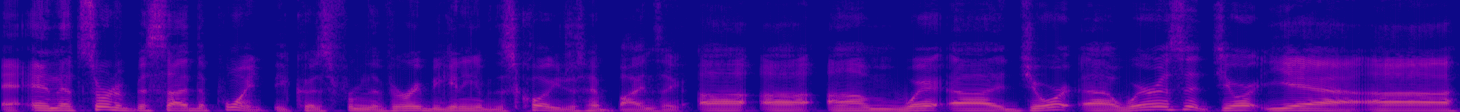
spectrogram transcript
And that's sort of beside the point because from the very beginning of this call, you just have Biden saying, uh, uh, um, where, uh, George, uh, where is it? George, yeah, uh,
